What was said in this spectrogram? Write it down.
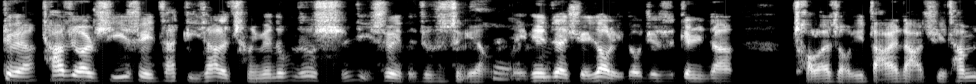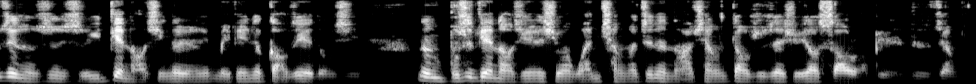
对啊，他是二十一岁，他底下的成员都都是十几岁的，就是这个样子。每天在学校里头就是跟人家吵来吵去，打来打去。他们这种是属于电脑型的人，每天就搞这些东西。那么不是电脑型的人喜欢玩枪啊，真的拿枪到处在学校骚扰别人，就是这样子。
